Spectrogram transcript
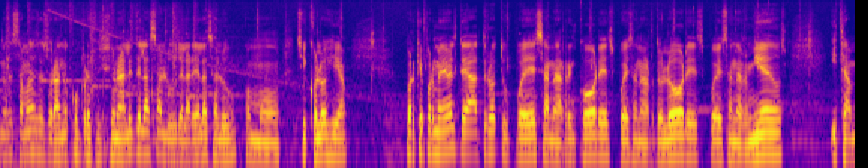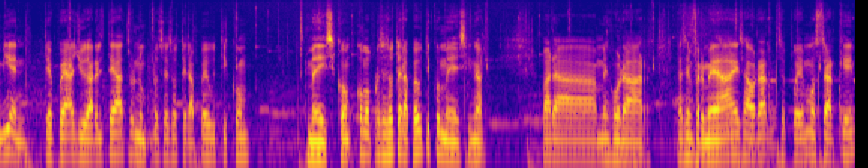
nos estamos asesorando con profesionales de la salud, del área de la salud, como psicología, porque por medio del teatro tú puedes sanar rencores, puedes sanar dolores, puedes sanar miedos y también te puede ayudar el teatro en un proceso terapéutico, como proceso terapéutico y medicinal para mejorar las enfermedades. Ahora se puede mostrar que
